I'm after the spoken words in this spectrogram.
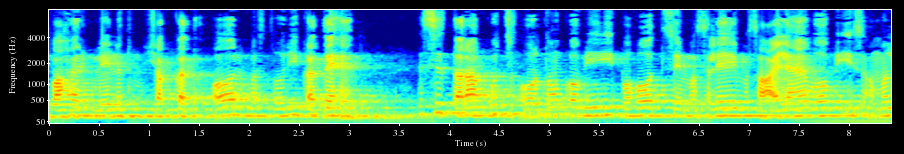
बाहर मेहनत, मशक्क़त और मजदूरी करते हैं। इसी तरह कुछ औरतों को भी बहुत से मसले, मसाइल हैं, वो भी इस अमल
